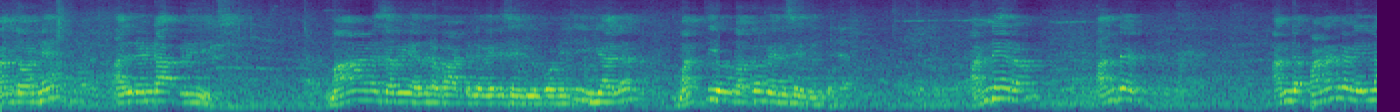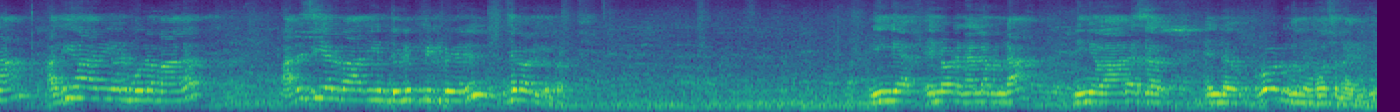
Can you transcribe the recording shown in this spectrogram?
வந்தோடனே அது ரெண்டா பிரிஞ்சிச்சு. மாகாண சபை அதிர பாட்டில் வேலை செய்து போனுச்சு இந்தியாவில் மத்திய ஒரு பக்கம் வேலை செய்து அந்நேரம் அந்த அந்த பணங்கள் எல்லாம் அதிகாரிகள் மூலமாக அரசியல்வாதியின் திணிப்பின் பேரில் செலவழிக்கப்படும் நீங்க என்னோட நல்லவன்டா நீங்க வார சார் இந்த ரோடு கொஞ்சம் மோசமா இருக்கு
